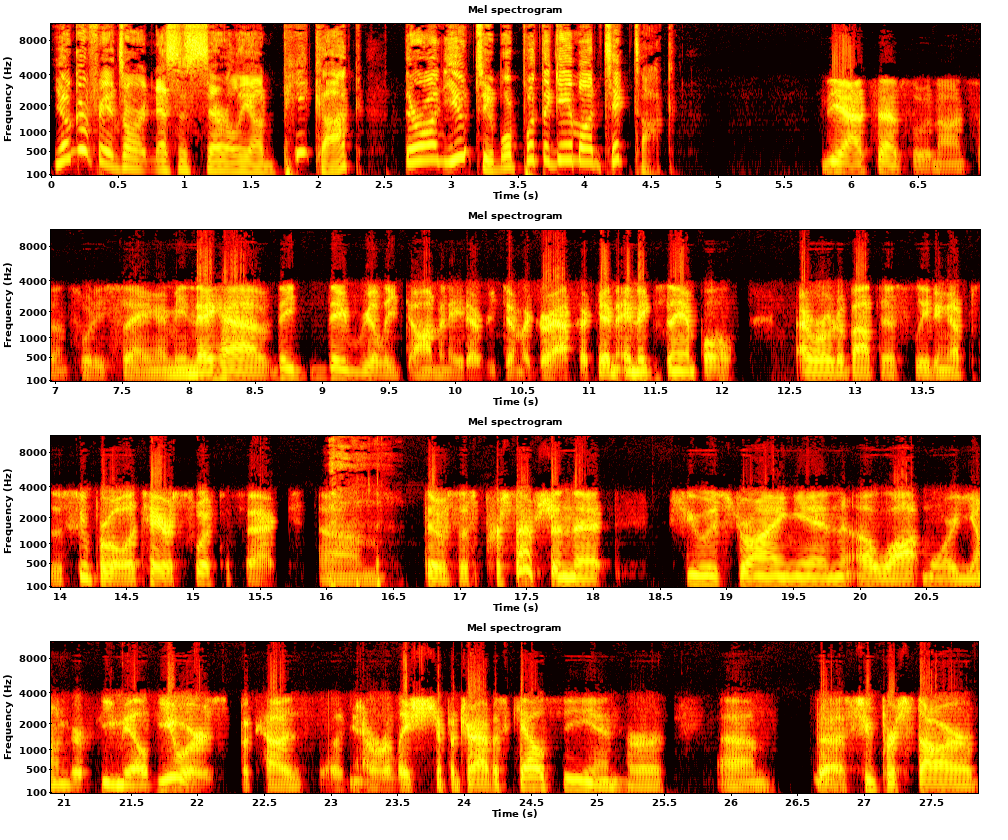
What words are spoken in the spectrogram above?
Younger fans aren't necessarily on Peacock; they're on YouTube or put the game on TikTok. Yeah, it's absolute nonsense what he's saying. I mean, they have they they really dominate every demographic. And an example, I wrote about this leading up to the Super Bowl, the Taylor Swift effect. Um, there was this perception that she was drawing in a lot more younger female viewers because of you know her relationship with Travis Kelce and her um, uh, superstar,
